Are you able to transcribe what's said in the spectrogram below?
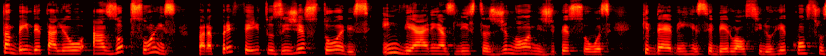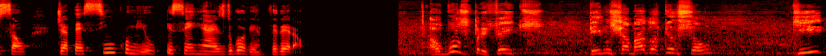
também detalhou as opções para prefeitos e gestores enviarem as listas de nomes de pessoas que devem receber o auxílio reconstrução de até R$ 5.100 do governo federal. Alguns prefeitos têm nos chamado a atenção que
